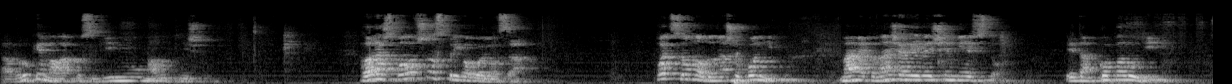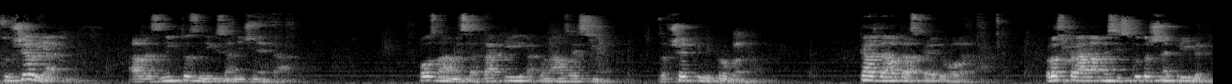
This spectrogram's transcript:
A v ruke mal akúsi divnú malú knižku. Hľadaš spoločnosť, prihovoril sa. Poď so mnou do našho podniku. Máme to najžarivejšie miesto. Je tam kopa ľudí. Sú všelijakí, ale z nikto z nich sa nič nedá. Poznáme sa takí, ako naozaj sme. So všetkými problémami. Každá otázka je dovolená. Rozprávame si skutočné príbehy.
